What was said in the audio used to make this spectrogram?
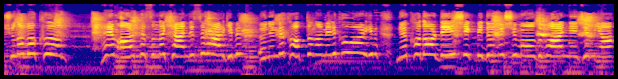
şuna bakın. Hem arkasında kendisi var gibi, önünde Kaptan Amerika var gibi. Ne kadar değişik bir dönüşüm oldu bu anneciğim ya.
